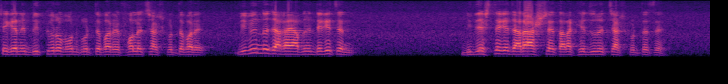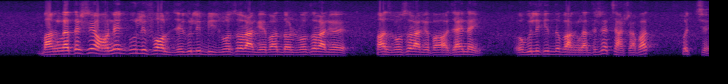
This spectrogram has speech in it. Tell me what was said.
সেখানে বৃক্ষরোপণ করতে পারে, ফলের চাষ করতে পারে। বিভিন্ন জায়গায় আপনি দেখেছেন, বিদেশ থেকে যারা আসছে, তারা খেজুরের চাষ করতেছে। বাংলাদেশে অনেকগুলি ফল যেগুলি বিশ বছর আগে বা দশ বছর আগে, পাঁচ বছর আগে পাওয়া যায় নাই, ওগুলি কিন্তু বাংলাদেশে চাষাবাদ হচ্ছে।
